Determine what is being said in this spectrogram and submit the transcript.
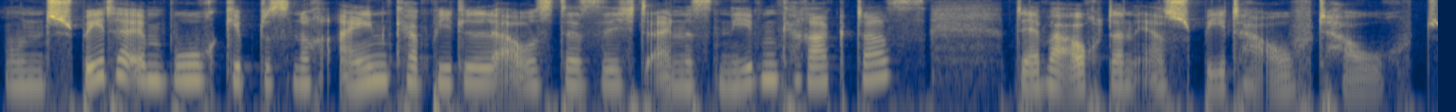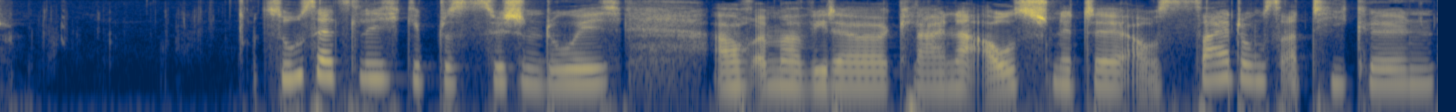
Und später im Buch gibt es noch ein Kapitel aus der Sicht eines Nebencharakters, der aber auch dann erst später auftaucht. Zusätzlich gibt es zwischendurch auch immer wieder kleine Ausschnitte aus Zeitungsartikeln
